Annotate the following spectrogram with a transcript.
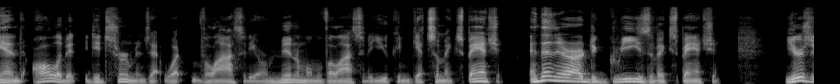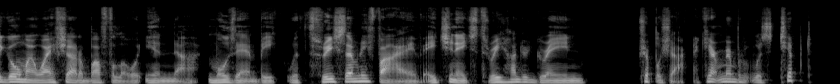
And all of it determines at what velocity or minimum velocity you can get some expansion. And then there are degrees of expansion. Years ago, my wife shot a buffalo in uh, Mozambique with 375 H&H 300 grain triple shock. I can't remember if it was tipped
